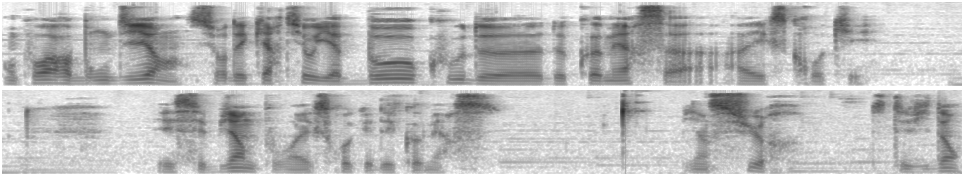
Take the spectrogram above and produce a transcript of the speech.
on pourra rebondir sur des quartiers où il y a beaucoup de, commerce à escroquer. Et c'est bien de pouvoir escroquer des commerces. Bien sûr, c'est évident.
